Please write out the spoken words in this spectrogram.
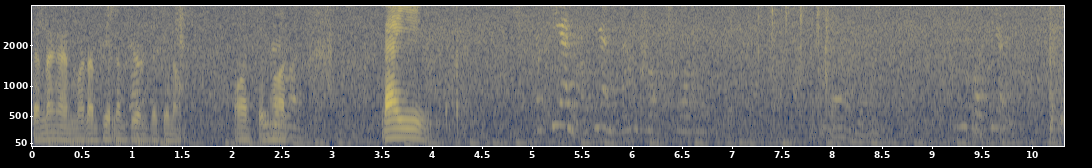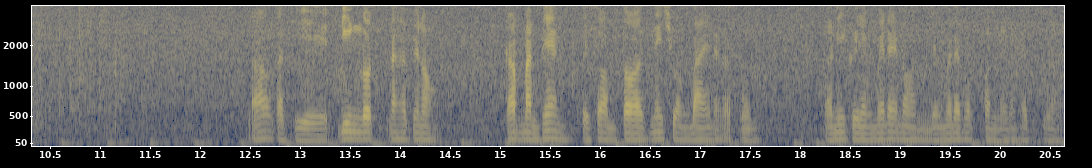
สำนักงานหมอลำเพชรลำเพลินกับพี่น้องฮอดเป็นฮอด ได้เทียนเทียนน้ำเขาแล้วก็สีดิ่งรถนะครับพี่น้องกลับบ้านแพงไปซ้อมต่อในช่วงบ่ายนะครับผม ตอนนี้คือยังไม่ได้นอนยังไม่ได้พักผ่อนเลยนะครับพี่น้อง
